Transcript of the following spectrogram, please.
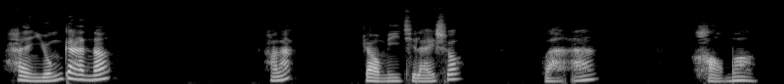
很勇敢呢？好啦，让我们一起来说晚安，好梦。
